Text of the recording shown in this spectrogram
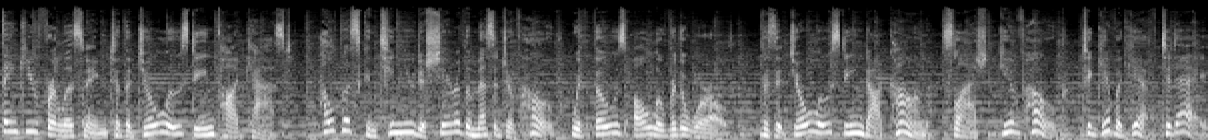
Thank you for listening to the Joel Osteen Podcast. Help us continue to share the message of hope with those all over the world. Visit joelosteen.com slash give hope to give a gift today.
